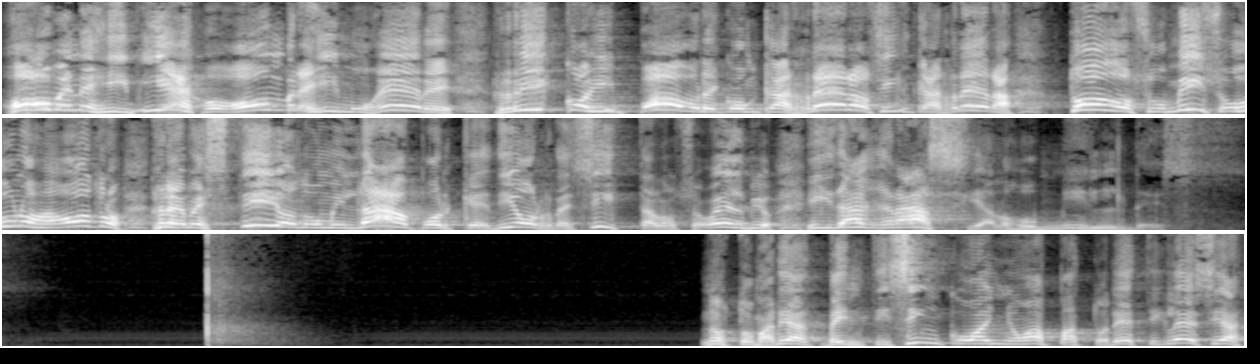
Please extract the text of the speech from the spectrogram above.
jóvenes y viejos, hombres y mujeres, ricos y pobres, con carrera o sin carrera, todos sumisos unos a otros, revestidos de humildad, porque Dios resiste a los soberbios y da gracia a los humildes. Nos tomaría 25 años más pastorear esta iglesia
